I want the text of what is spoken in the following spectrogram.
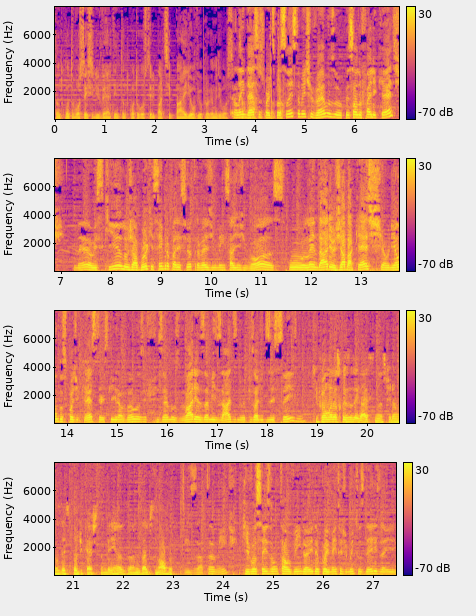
tanto quanto vocês se divertem, tanto quanto eu gostei de participar e de ouvir o programa de vocês. Além dessas tchau, participações, também tivemos o pessoal do Filecast, né? O Esquilo, o Jabur, que sempre apareceu através de mensagens de voz, o lendário Jabacast, a união dos podcasters que gravamos e fizemos várias amizades no episódio 16, né? Que foi uma das coisas legais que nós tiramos desse podcast também, as amizades novas. Exatamente. Que vocês vão estar ouvindo aí depoimento de muitos deles aí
